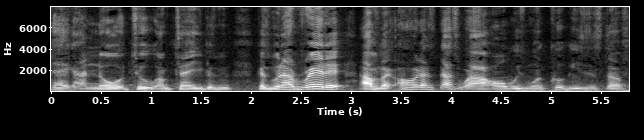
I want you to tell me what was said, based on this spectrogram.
Dang, I know it too. I'm telling you, because because when I read it, I was like, oh, that's that's why I always want cookies and stuff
